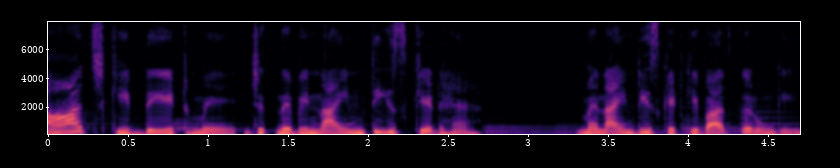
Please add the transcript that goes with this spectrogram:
आज की डेट में जितने भी नाइन्टीज किड हैं, मैं नाइन्टीज किड की बात करूँगी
